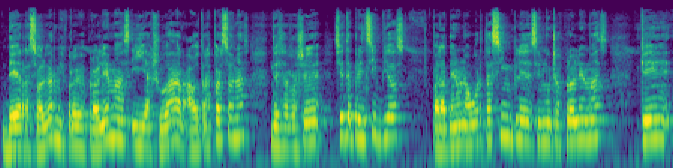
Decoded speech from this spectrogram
de resolver mis propios problemas y ayudar a otras personas, desarrollé siete principios para tener una huerta simple, sin muchos problemas, que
